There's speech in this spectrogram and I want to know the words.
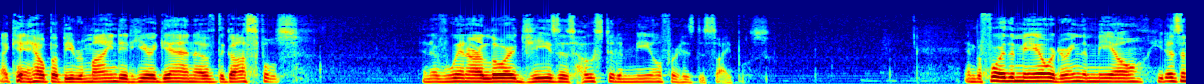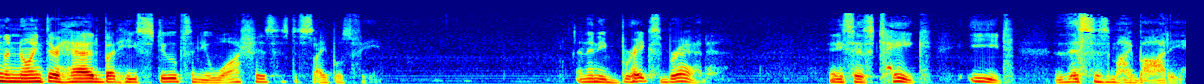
I can't help but be reminded here again of the Gospels and of when our Lord Jesus hosted a meal for his disciples. And before the meal or during the meal, he doesn't anoint their head, but he stoops and he washes his disciples' feet. And then he breaks bread and he says, Take, eat, this is my body.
